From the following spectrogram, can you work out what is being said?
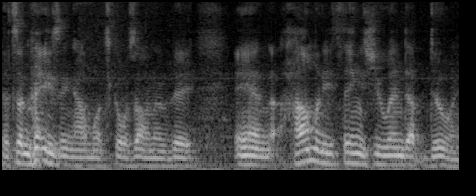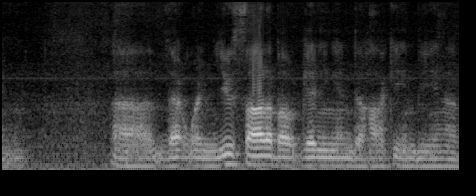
it's amazing how much goes on in a day, and how many things you end up doing. Uh, that when you thought about getting into hockey and being a,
